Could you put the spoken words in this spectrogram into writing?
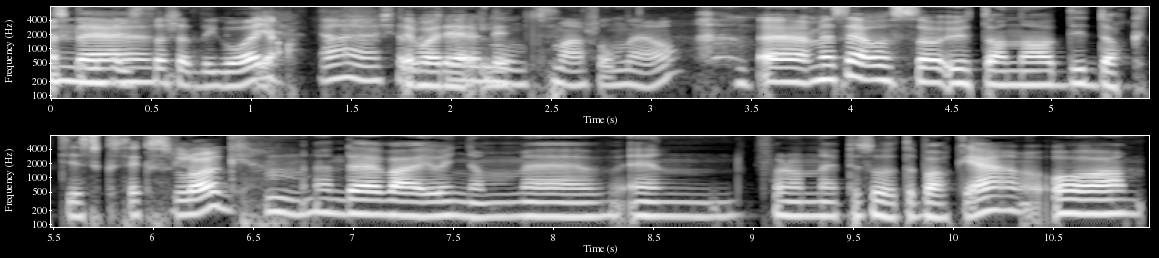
Men Skulle det, helst ha skjedd i går. ja, jeg det kjenner varierer til noen litt. som er sånn, jeg òg. Eh, Men så er jeg også utdanna didaktisk sexolog. Det var jeg jo innom eh, en, for noen episoder tilbake. Og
